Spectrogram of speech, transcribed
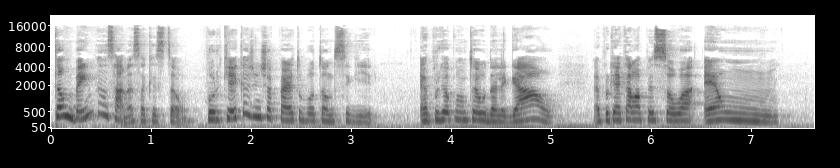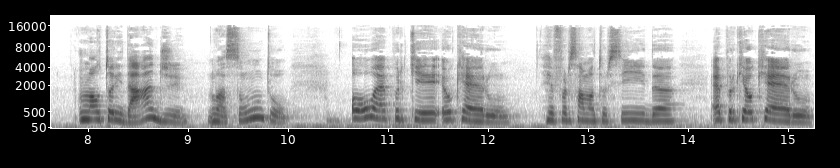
Também pensar nessa questão. Por que, que a gente aperta o botão de seguir? É porque o conteúdo é legal? É porque aquela pessoa é um, uma autoridade no assunto? Ou é porque eu quero reforçar uma torcida, é porque eu quero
